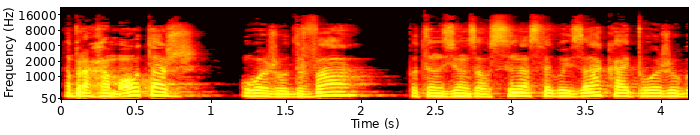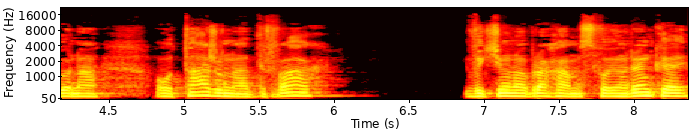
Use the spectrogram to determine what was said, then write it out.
Abraham ołtarz, ułożył drwa, potem związał syna swego Izaka i położył go na ołtarzu, na drwach. Wyciągnął Abraham swoją rękę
